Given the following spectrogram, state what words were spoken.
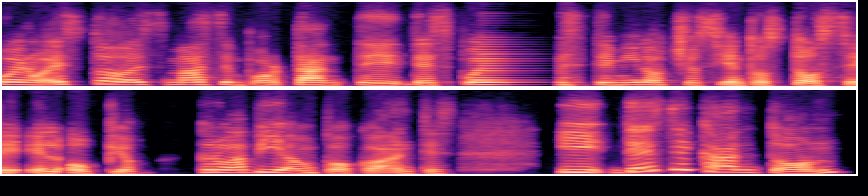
bueno, esto es más importante después de 1812, el opio, pero había un poco antes. Y desde Cantón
